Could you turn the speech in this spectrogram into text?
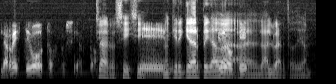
le reste votos, ¿no es cierto? Claro, sí, sí. no eh, quiere quedar pegado a Alberto, digamos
